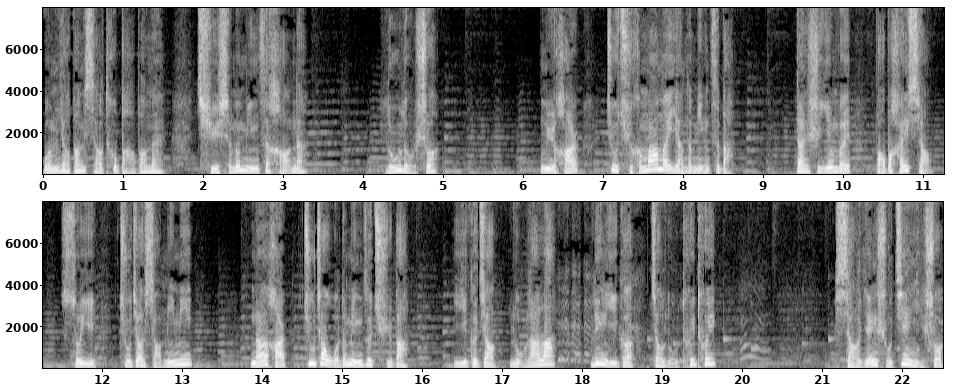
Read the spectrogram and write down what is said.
我们要帮小兔宝宝们取什么名字好呢？”鲁鲁说：“女孩就取和妈妈一样的名字吧，但是因为宝宝还小，所以就叫小咪咪。男孩就照我的名字取吧，一个叫鲁拉拉，另一个叫鲁推推。”小鼹鼠建议说：“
